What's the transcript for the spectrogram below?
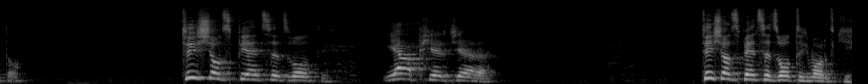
to. 1500 zł. Ja pierdzielę. 1500 zł mordki.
